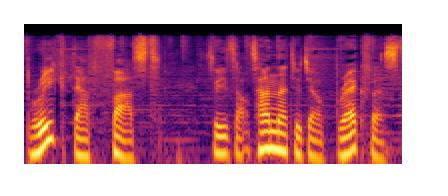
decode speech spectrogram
break that fast，所以早餐呢就叫 breakfast。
